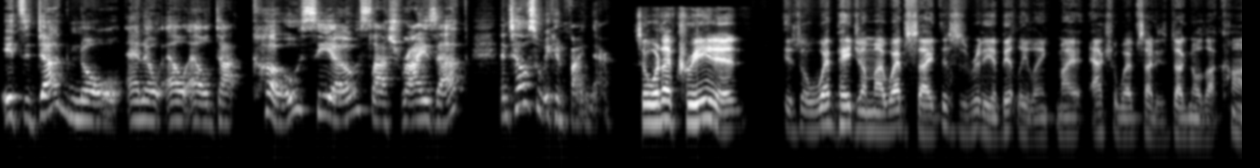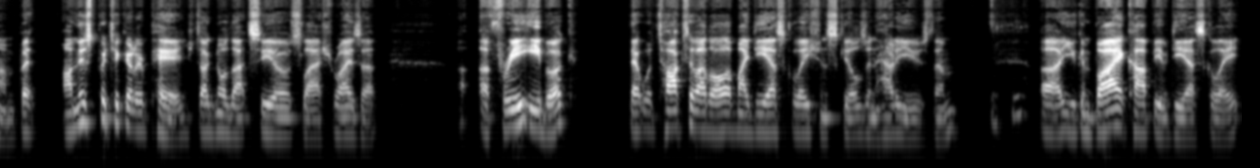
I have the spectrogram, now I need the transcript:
it's Doug Noll, N-O-L-L dot co, C-O slash rise up. And tell us what we can find there. So what I've created is a web page on my website. This is really a bit.ly link. My actual website is dougnoll.com. But on this particular page, dougnoll.co slash rise up, a- free ebook that talks about all of my de-escalation skills and how to use them. Mhm. Uh, you can buy a copy of De-Escalate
